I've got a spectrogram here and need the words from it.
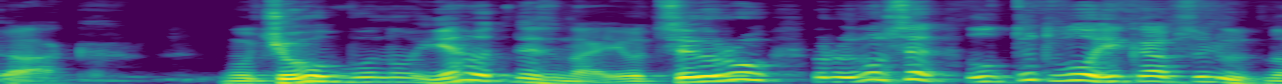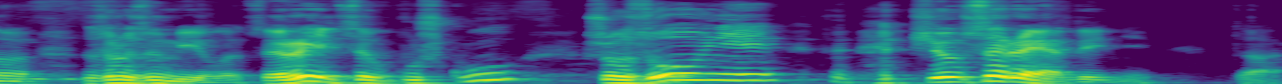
Так. Ну, чого б воно? Я от не знаю. От ЦРУ, ну все, тут логіка абсолютно зрозуміла. Це рильце в пушку, що зовні, що всередині. Так.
